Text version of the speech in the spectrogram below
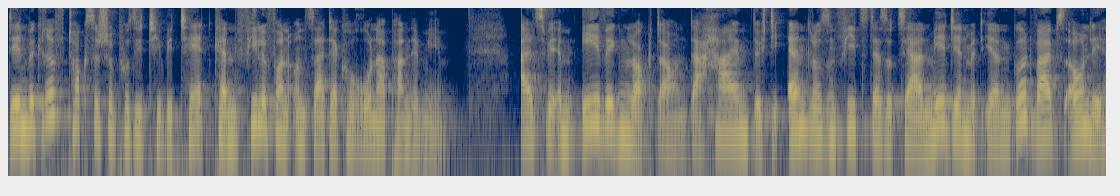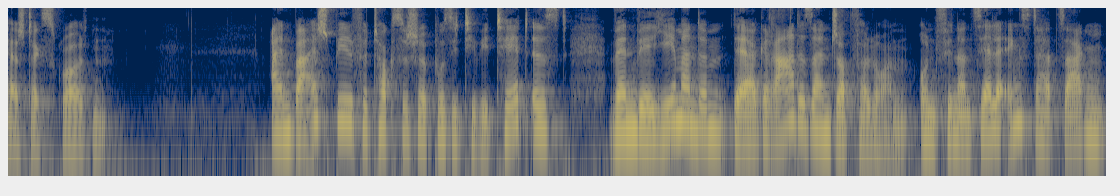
Den Begriff toxische Positivität kennen viele von uns seit der Corona-Pandemie. Als wir im ewigen Lockdown daheim durch die endlosen Feeds der sozialen Medien mit ihren Good Vibes Only Hashtags scrollten. Ein Beispiel für toxische Positivität ist, wenn wir jemandem, der gerade seinen Job verloren und finanzielle Ängste hat, sagen,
